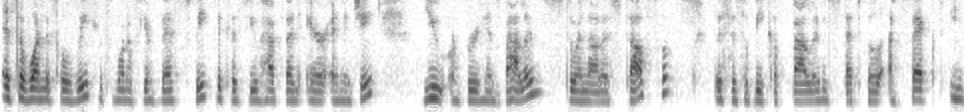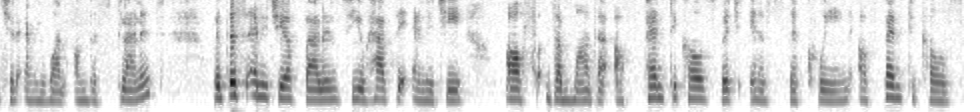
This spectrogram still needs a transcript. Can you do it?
is a wonderful week. It's one of your best week because you have an air energy. You are bringing balance to a lot of stuff. This is a week of balance that will affect each and every one on this planet. With this energy of balance, you have the energy of the Mother of Pentacles, which is the Queen of Pentacles.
